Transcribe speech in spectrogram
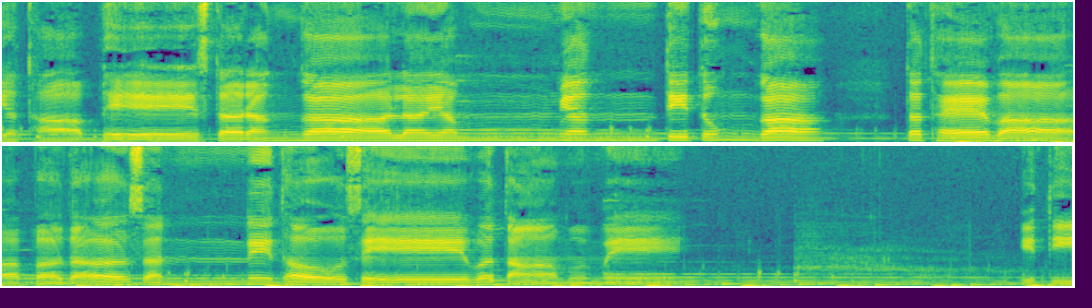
यथाब्धेस्तरङ्गालयं यन्ति तुङ्गा तथैवापदसन्निधौ सेवतां मे। इति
